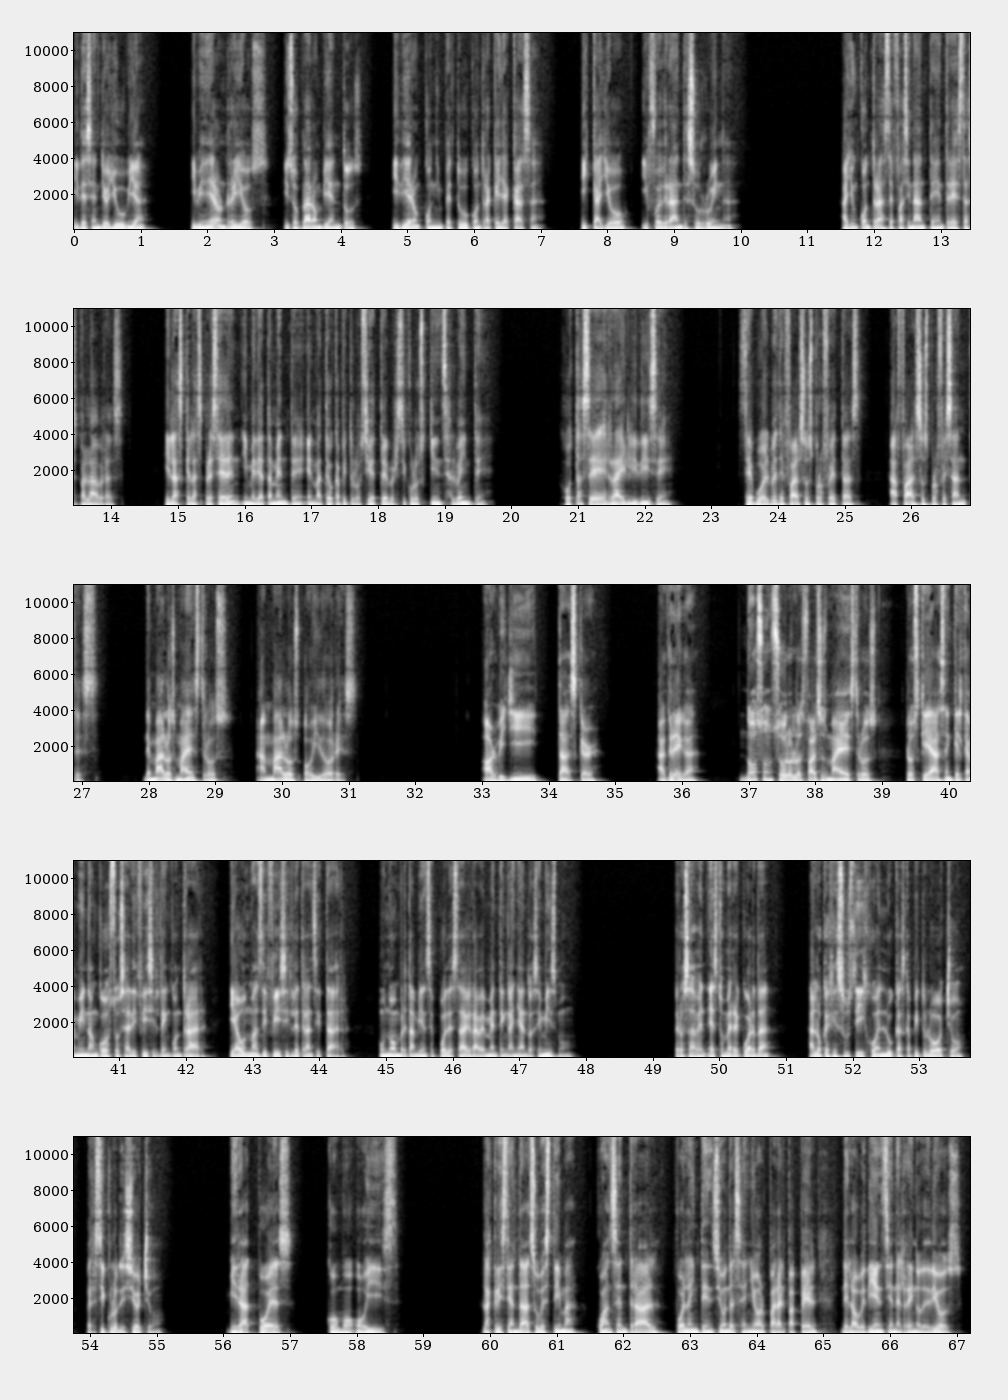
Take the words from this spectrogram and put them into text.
y descendió lluvia, y vinieron ríos, y soplaron vientos, y dieron con ímpetu contra aquella casa, y cayó, y fue grande su ruina. Hay un contraste fascinante entre estas palabras y las que las preceden inmediatamente en Mateo capítulo 7 versículos 15 al 20. J.C. Riley dice, se vuelve de falsos profetas a falsos profesantes, de malos maestros a malos oidores. RBG Tasker agrega, no son solo los falsos maestros los que hacen que el camino angosto sea difícil de encontrar y aún más difícil de transitar. Un hombre también se puede estar gravemente engañando a sí mismo. Pero saben, esto me recuerda a lo que Jesús dijo en Lucas capítulo 8, versículo 18. Mirad pues cómo oís. La cristiandad subestima cuán central fue la intención del Señor para el papel de la obediencia en el reino de Dios.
